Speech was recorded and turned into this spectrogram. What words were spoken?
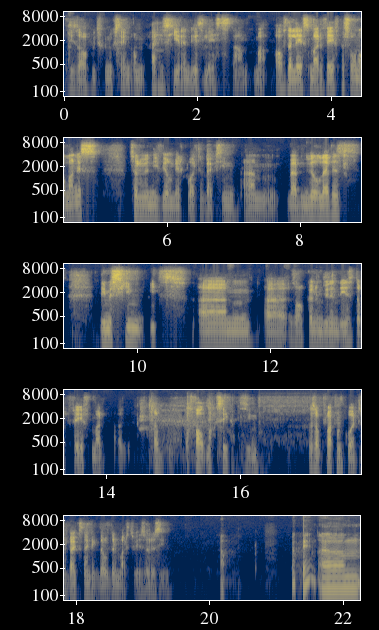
die zal goed genoeg zijn om ergens hier in deze lijst te staan. Maar als de lijst maar vijf personen lang is, zullen we niet veel meer quarterbacks zien. we hebben Will Levis, die misschien iets um, uh, zal kunnen doen in deze top 5, maar uh, dat, valt nog zeker te zien. Dus op vlak van quarterbacks denk ik dat we er maar twee zullen zien. Ja. Oké. Ehm,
